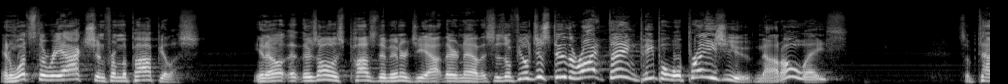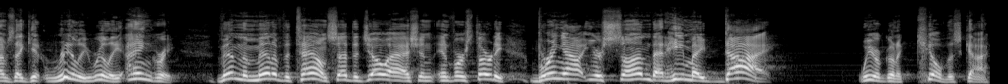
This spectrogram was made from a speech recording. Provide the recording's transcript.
And what's the reaction from the populace? You know, there's all this positive energy out there now that says, if you'll just do the right thing, people will praise you. Not always. Sometimes they get really, really angry. Then the men of the town said to Joash in, in verse 30, Bring out your son that he may die. We are going to kill this guy,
